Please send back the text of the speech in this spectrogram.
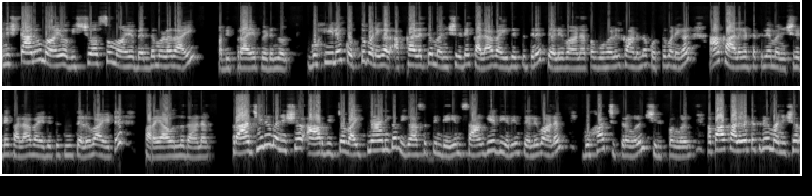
അനുഷ്ഠാനവുമായോ വിശ്വാസവുമായോ ബന്ധമുള്ളതായി അഭിപ്രായപ്പെടുന്നു. ഗുഹയിലെ കൊത്തുപണികൾ അക്കാലത്തെ മനുഷ്യരുടെ കലാവൈദഗ്ധ്യത്തിന് തെളിവാണ്. അപ്പൊ ഗുഹകളിൽ കാണുന്ന കൊത്തുപണികൾ ആ കാലഘട്ടത്തിലെ മനുഷ്യരുടെ കലാവൈദഗ്ധ്യത്തിന് തെളിവായിട്ട് പറയാവുന്നതാണ്. പ്രാചീന മനുഷ്യർ ആർജിച്ച വൈജ്ഞാനിക വികാസത്തിന്റെയും സാങ്കേതികതയും തെളിവാണ് ഗുഹാചിത്രങ്ങളും ശില്പങ്ങളും. അപ്പൊ ആ കാലഘട്ടത്തിലെ മനുഷ്യർ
